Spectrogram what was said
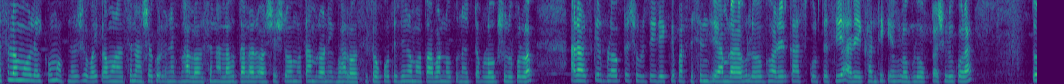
আসসালামু আলাইকুম, আপনারা সবাই কেমন আছেন? আশা করি অনেক ভালো আছেন। আল্লাহ তালার অশেষ রহমত আমরা অনেক ভালো আছি। তো প্রতিদিনের মতো আবার নতুন একটা ব্লগ শুরু করলাম। আর আজকের ব্লগটা শুরুতেই দেখতে পারতেছেন যে আমরা হলো ঘরের কাজ করতেছি আর এখান থেকে হলো ব্লগটা শুরু করা। তো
